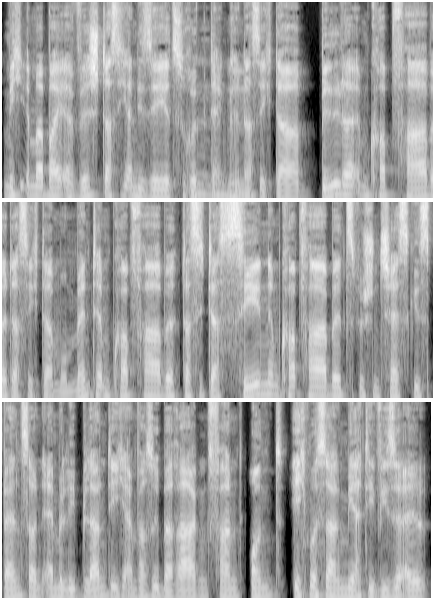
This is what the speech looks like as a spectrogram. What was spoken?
mich immer bei erwischt, dass ich an die Serie zurückdenke, Mhm. dass ich da Bilder im Kopf habe, dass ich da Momente im Kopf habe, dass ich da Szenen im Kopf habe zwischen Chesky Spencer und Emily Blunt, die ich einfach so überragend fand. Und ich muss sagen, mir hat die visuell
